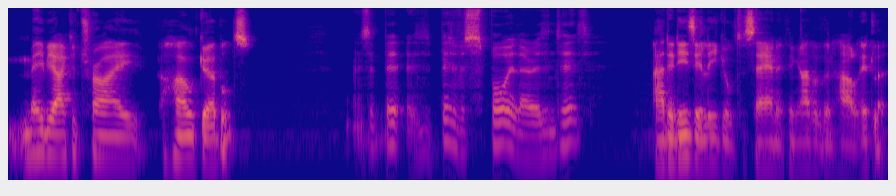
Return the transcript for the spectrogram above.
Maybe I could try Heil Goebbels? It's a bit, it's a bit of a spoiler, isn't it? And it is illegal to say anything other than Heil Hitler.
